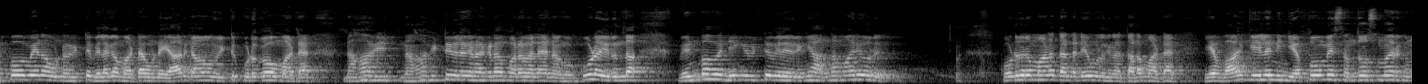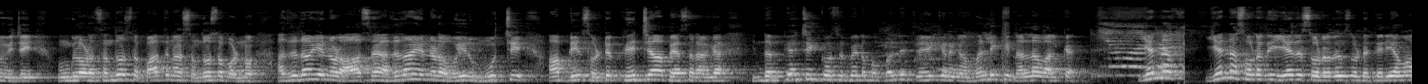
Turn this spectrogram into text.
எப்போவுமே நான் உன்னை விட்டு விலக மாட்டேன். உன்னை யாருக்காகவும் விட்டு கொடுக்கவும் மாட்டேன். நான் விட் நான் விட்டு விலகினா கூட பரவாயில்ல நாங்கள் கூட இருந்தால் வெண்பாவை நீங்கள் விட்டு விலகுறீங்க. அந்த மாதிரி ஒரு கொடூரமான தண்டனையை உங்களுக்கு நான் தரமாட்டேன். என் வாழ்க்கையில் நீங்கள் எப்பவுமே சந்தோஷமாக இருக்கணும் விஜய். உங்களோட சந்தோஷத்தை பார்த்து நான் சந்தோஷப்படணும். அதுதான் என்னோட ஆசை அதுதான் என்னோட உயிர் மூச்சு அப்படின்னு சொல்லிட்டு பேச்சாக பேசுகிறாங்க இந்த பேச்சுக்கோசமே நம்ம மல்லி ஜெயிக்கணுங்க. மல்லிக்கு நல்ல வாழ்க்கை. என்ன என்ன சொல்றது ஏது சொல்றதுன்னு சொல்லிட்டு தெரியாம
